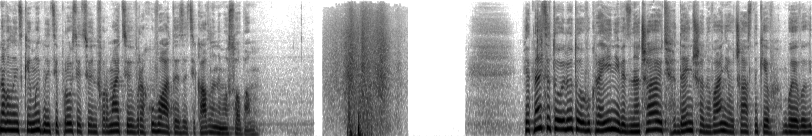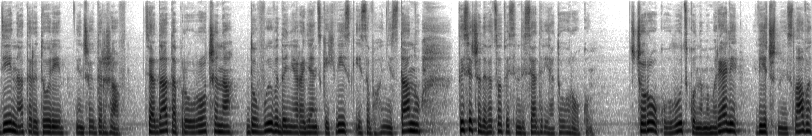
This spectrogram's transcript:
На Волинській митниці просять цю інформацію врахувати зацікавленим особам. 15 лютого в Україні відзначають День вшанування учасників бойових дій на території інших держав. Ця дата приурочена до виведення радянських військ із Афганістану 1989 року. Щороку у Луцьку на меморіалі вічної слави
